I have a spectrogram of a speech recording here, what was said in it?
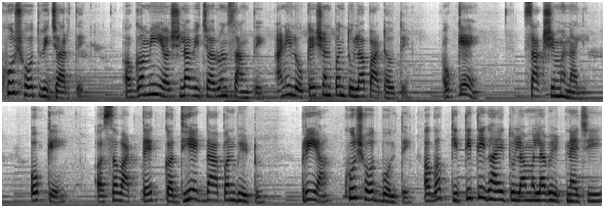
खुश होत विचारते. अगं मी यशला विचारून सांगते आणि लोकेशन पण तुला पाठवते. ओके? साक्षी म्हणाली. ओके असं वाटते कधी एकदा आपण भेटू. प्रिया खुश होत बोलते. अगं किती ती घाई तुला मला भेटण्याची?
